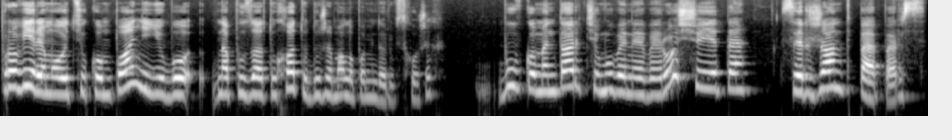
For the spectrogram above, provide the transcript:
Провіримо оцю компанію, бо на пузату хату дуже мало помідорів схожих. Був коментар, чому ви не вирощуєте сержант Пеперс.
